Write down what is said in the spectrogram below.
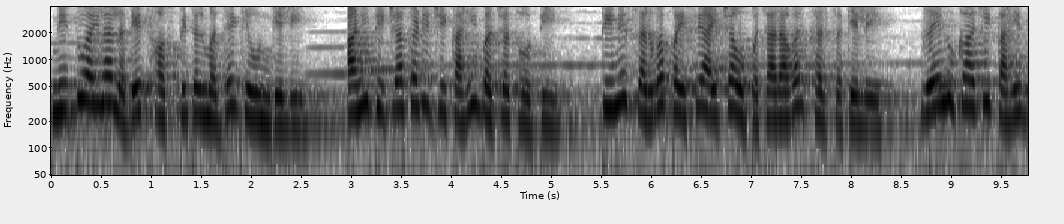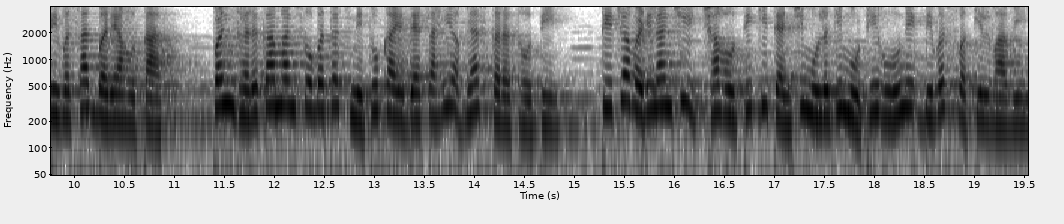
नेतू आईला लगेच हॉस्पिटलमध्ये घेऊन गेली. आणि तिच्याकडे जी काही बचत होती तिने सर्व पैसे आईच्या उपचारावर खर्च केले. रेणुकाजी काही दिवसात बऱ्या होतात पण घरकामांसोबतच नीतू कायद्याचाही अभ्यास करत होती. तिच्या वडिलांची इच्छा होती की त्यांची मुलगी मोठी होऊन एक दिवस वकील व्हावी.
